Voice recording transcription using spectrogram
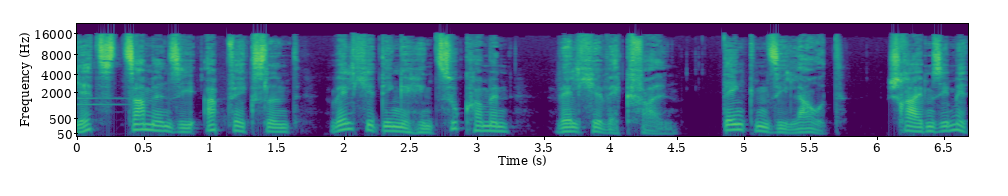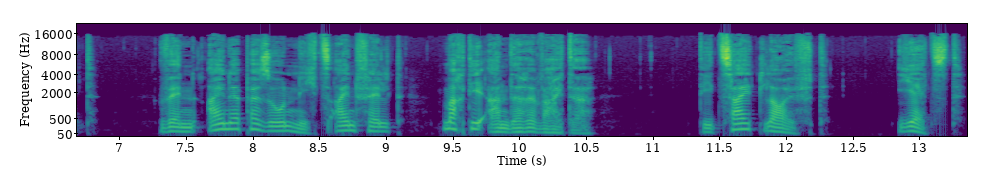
Jetzt sammeln Sie abwechselnd, welche Dinge hinzukommen, welche wegfallen. Denken Sie laut. Schreiben Sie mit. Wenn einer Person nichts einfällt, macht die andere weiter. Die Zeit läuft. Jetzt.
